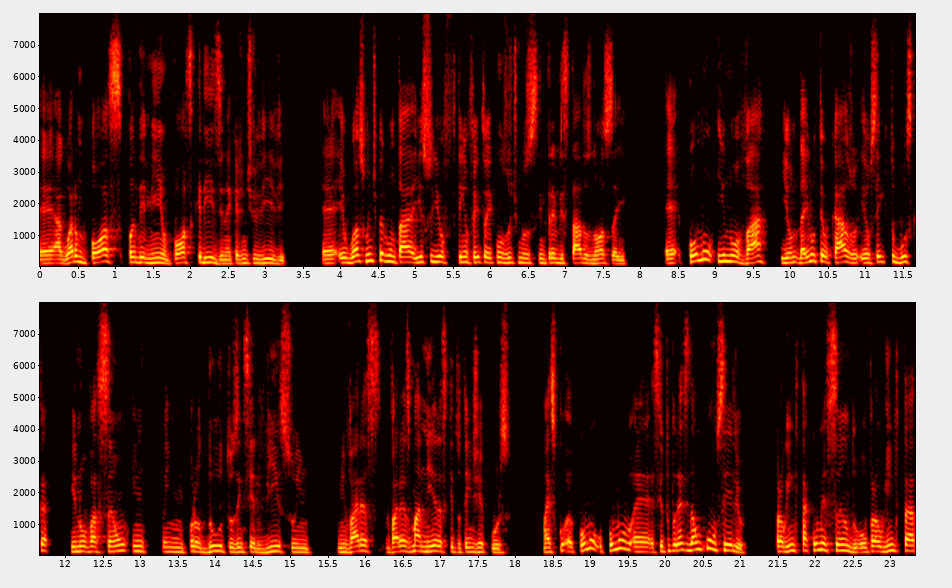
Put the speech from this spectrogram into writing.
é, agora um pós-pandemia, um pós-crise né, que a gente vive, é, eu gosto muito de perguntar isso e eu tenho feito aí com os últimos entrevistados nossos aí. É, como inovar, e eu, daí no teu caso, eu sei que tu busca inovação em, em produtos, em serviço, em, em várias, várias maneiras que tu tem de recurso. Mas como, como é, se tu pudesse dar um conselho para alguém que está começando ou para alguém que está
